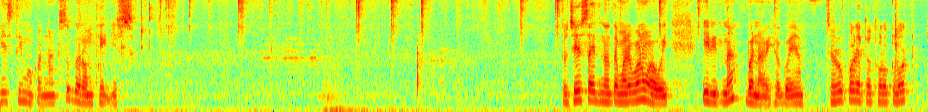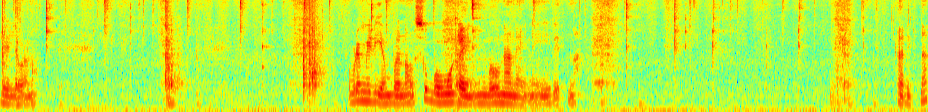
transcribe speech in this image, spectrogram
ગેસ ધીમો કરી નાખીશું, ગરમ થઈ ગઈશ. તો જે સાઈઝના તમારે વણવા હોય એ રીતના બનાવી શકો એમ. જરૂર પડે તો થોડોક લોટ લઈ લેવાનો. આપણે મીડિયમ બનાવશું, બહુ મોટાઈ નહીં, બહુ નાનાઈ નહીં એ રીતના. આ રીતના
